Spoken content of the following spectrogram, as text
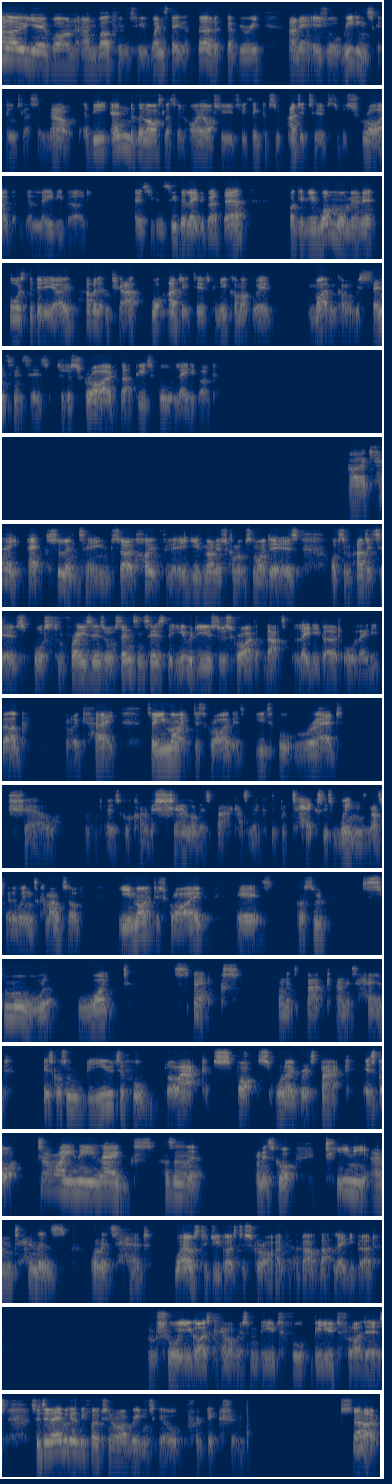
Hello, year one, and welcome to Wednesday, the 3rd of February, and it is your reading skills lesson. Now, at the end of the last lesson, I asked you to think of some adjectives to describe the ladybird. Okay, so you can see the ladybird there. I'll give you one more minute, pause the video, have a little chat. What adjectives can you come up with? You might even come up with sentences to describe that beautiful ladybug. Okay, excellent team. So hopefully you've managed to come up with some ideas of some adjectives or some phrases or sentences that you would use to describe that ladybird or ladybug. Okay, so you might describe its beautiful red shell. Okay, it's got kind of a shell on its back, hasn't it? Because it protects its wings, and that's where the wings come out of. You might describe it's got some small white specks on its back and its head. It's got some beautiful black spots all over its back. It's got tiny legs, hasn't it? And it's got teeny antennas on its head. What else did you guys describe about that ladybird? I'm sure you guys came up with some beautiful, beautiful ideas. So today we're going to be focusing on our reading skill prediction. So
